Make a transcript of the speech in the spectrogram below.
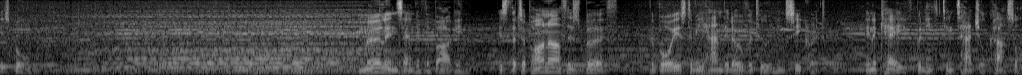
is born. Merlin's end of the bargain is that upon Arthur's birth, the boy is to be handed over to him in secret, in a cave beneath Tintagel Castle.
